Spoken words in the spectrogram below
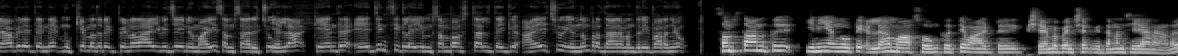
രാവിലെ തന്നെ മുഖ്യമന്ത്രി പിണറായി വിജയനുമായി സംസാരിച്ചു. എല്ലാ കേന്ദ്ര ഏജൻസികളെയും സംഭവസ്ഥലത്തേക്ക് അയച്ചു എന്നും പ്രധാനമന്ത്രി പറഞ്ഞു. സംസ്ഥാനത്ത് ഇനി അങ്ങോട്ട് എല്ലാ മാസവും കൃത്യമായിട്ട് ക്ഷേമ പെൻഷൻ വിതരണം ചെയ്യാനാണ്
